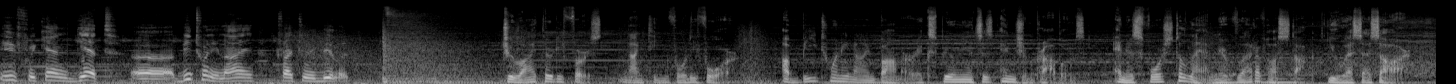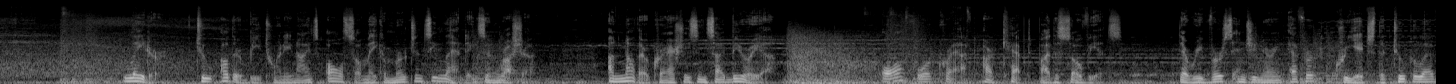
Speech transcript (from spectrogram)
if we can get uh, B-29, try to rebuild it. July 31st, 1944. A B-29 bomber experiences engine problems and is forced to land near Vladivostok, USSR. Later, two other B-29s also make emergency landings in Russia. Another crashes in Siberia. All four craft are kept by the Soviets. Their reverse engineering effort creates the Tupolev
